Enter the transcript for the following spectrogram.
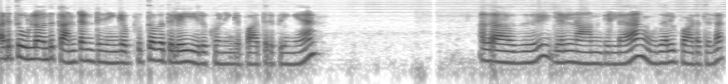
அடுத்து உள்ளே வந்து கண்டென்ட் நீங்கள் புத்தகத்திலே இருக்கும் நீங்கள் பார்த்துருப்பீங்க. அதாவது எல் நான்கில் முதல் பாடத்தில்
